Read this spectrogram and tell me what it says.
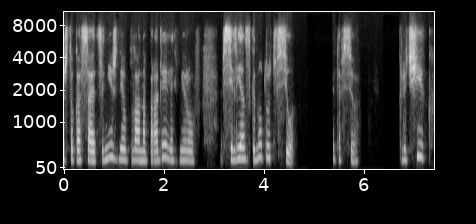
что касается нижнего плана, параллельных миров, вселенской, ну тут все. Это все. Ключи к,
